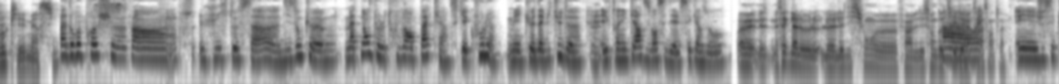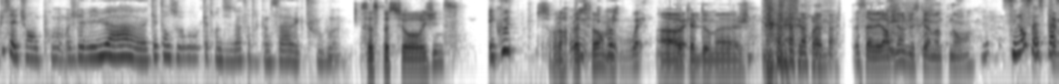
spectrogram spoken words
Ok, merci. Pas de reproche, euh, enfin, juste ça. Euh, disons que euh, maintenant on peut le trouver en pack, ce qui est cool, mais que d'habitude, euh, Mm. Electronic Arts vend ses DLC 15 euros. Ouais, mais, mais c'est vrai que là, l'édition, euh, enfin l'édition Gauthier, Ah, elle est ouais. intéressante. ouais. Et je sais plus si elle est toujours en promo. Je l'avais eu à euh, 14,99€, un truc comme ça, avec tout. euh. Ça se passe sur Origins, Écoute, sur leur plateforme. oui. Ouais, Ah, Ouais. quel dommage. c'est le problème. Ça, ça avait l'air bien jusqu'à maintenant. sinon ça se passe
